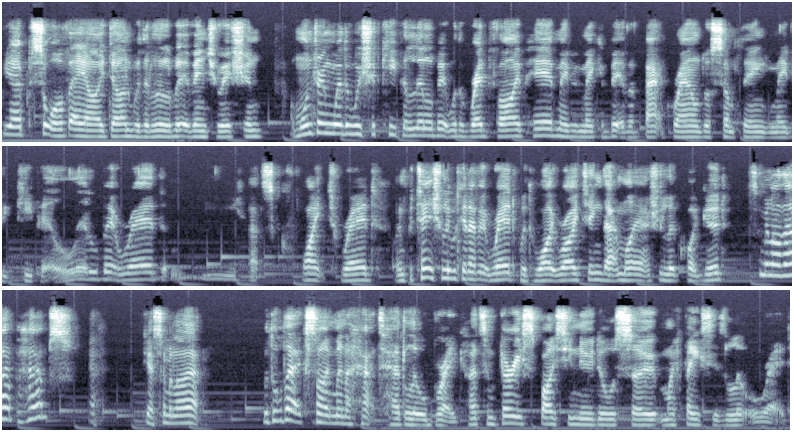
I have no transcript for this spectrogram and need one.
you know, sort of AI done with a little bit of intuition. I'm wondering whether we should keep a little bit with a red vibe here, maybe make a bit of a background or something, maybe keep it a little bit red. That's quite red. And potentially we could have it red with white writing, that might actually look quite good. Something like that, perhaps? Yeah, yeah something like that. With all that excitement, I had to have a little break. I had some very spicy noodles, so my face is a little red.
